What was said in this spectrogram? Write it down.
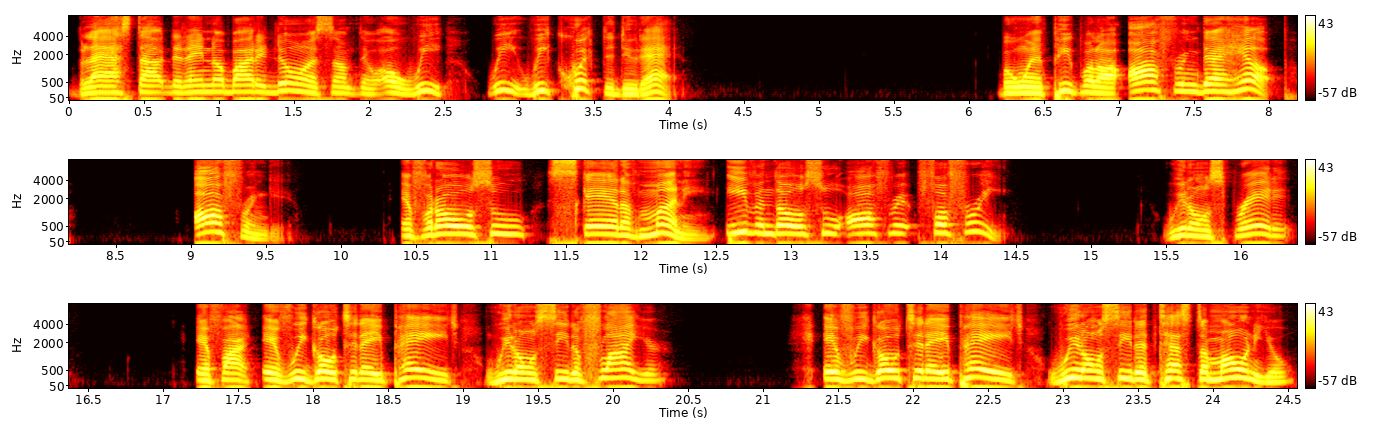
blast out that ain't nobody doing something, oh, we we we quick to do that. But when people are offering their help, offering it, and for those who scared of money, even those who offer it for free, we don't spread it. If I if we go to their page, we don't see the flyer. If we go to their page, we don't see the testimonial.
